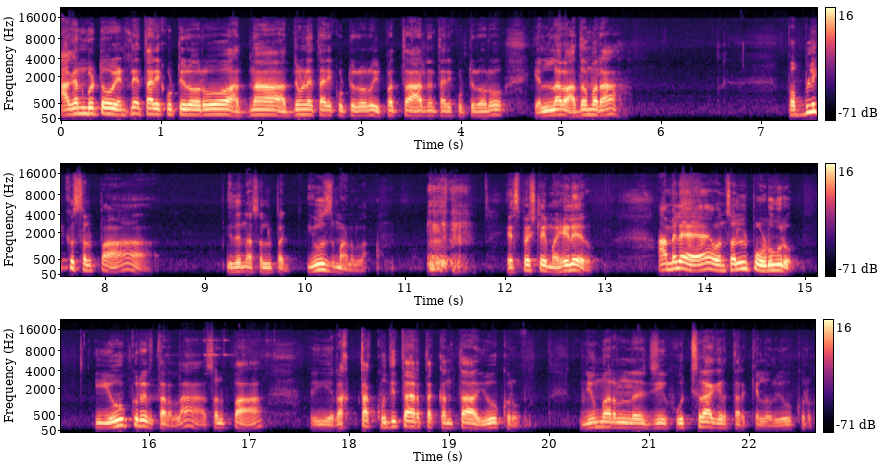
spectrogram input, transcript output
ಹಾಗನ್ಬಿಟ್ಟು ಎಂಟನೇ ತಾರೀಕು ಹುಟ್ಟಿರೋರು ಹದಿನಾ ಹದಿನೇಳನೇ ತಾರೀಕು ಹುಟ್ಟಿರೋರು ಇಪ್ಪತ್ತ ಆರನೇ ತಾರೀಕು ಹುಟ್ಟಿರೋರು ಎಲ್ಲರೂ ಅದಮರ? ಪಬ್ಲಿಕ್ ಸ್ವಲ್ಪ ಇದನ್ನು ಸ್ವಲ್ಪ ಯೂಸ್ ಮಾಡಲ್ಲ. ಎಸ್ಪೆಷಲಿ ಮಹಿಳೆಯರು. ಆಮೇಲೆ ಒಂದು ಸ್ವಲ್ಪ ಹುಡುಗರು. ಈ ಯುವಕರು ಇರ್ತಾರಲ್ಲ ಸ್ವಲ್ಪ ಈ ರಕ್ತ ಕುದಿತಾ ಇರ್ತಕ್ಕಂಥ ಯುವಕರು ನ್ಯೂಮರಾಲಜಿ ಹುಚ್ಚರಾಗಿರ್ತಾರೆ ಕೆಲವರು ಯುವಕರು.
